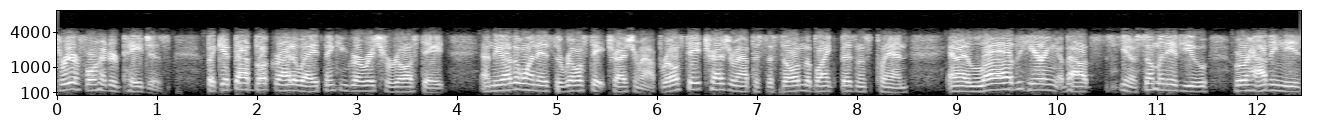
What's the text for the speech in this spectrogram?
three or four hundred pages. But get that book right away, Think and Grow Rich for Real Estate. And the other one is the Real Estate Treasure Map. Real Estate Treasure Map is the fill in the blank business plan. And I love hearing about you know so many of you who are having these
